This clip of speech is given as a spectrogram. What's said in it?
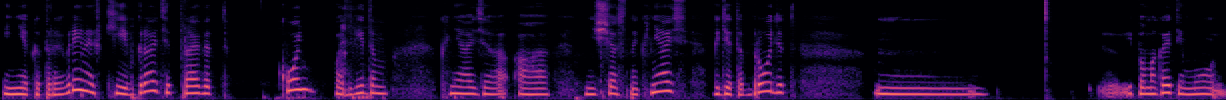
И некоторое время в Киевграде правит конь под видом князя, а несчастный князь где-то бродит, и помогает ему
